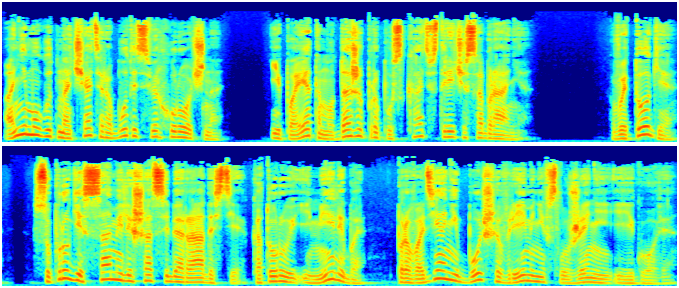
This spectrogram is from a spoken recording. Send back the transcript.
они могут начать работать сверхурочно и поэтому даже пропускать встречи собрания. В итоге супруги сами лишат себя радости, которую имели бы, проводи они больше времени в служении Иегове.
